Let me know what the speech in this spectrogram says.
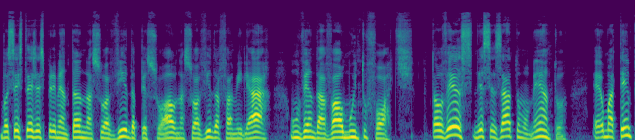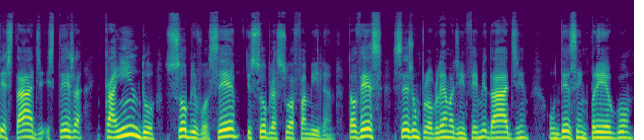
você esteja experimentando na sua vida pessoal, na sua vida familiar, um vendaval muito forte. Talvez nesse exato momento é, uma tempestade esteja caindo sobre você e sobre a sua família. Talvez seja um problema de enfermidade, um desemprego,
